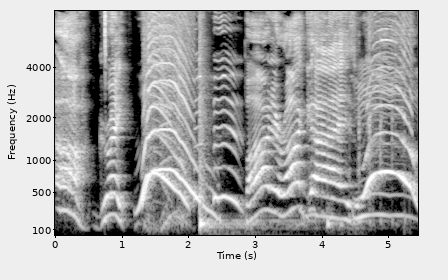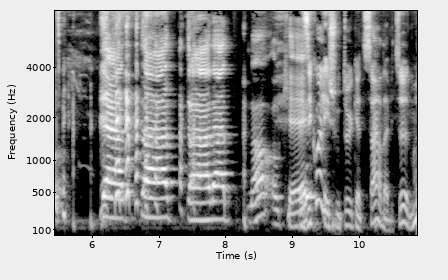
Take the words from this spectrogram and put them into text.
Ah, great! Woo! Party rock, guys! Woo! Da, da, da, da. Non, ok. Mais c'est quoi les shooters que tu sers d'habitude? Moi,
